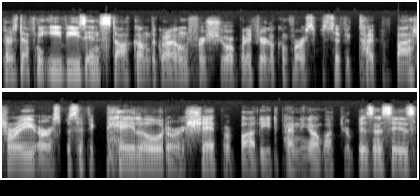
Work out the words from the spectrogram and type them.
there's definitely EVs in stock on the ground for sure, but if you're looking for a specific type of battery or a specific payload or a shape or body, depending on what your business is,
